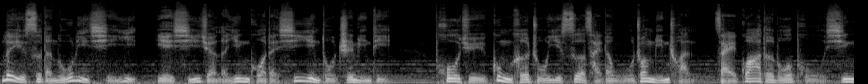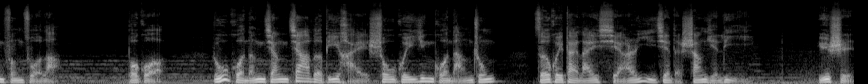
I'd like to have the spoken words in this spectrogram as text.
类似的奴隶起义也席卷了英国的西印度殖民地。颇具共和主义色彩的武装民船在瓜德罗普兴风作浪。不过，如果能将加勒比海收归英国囊中，则会带来显而易见的商业利益。于是，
